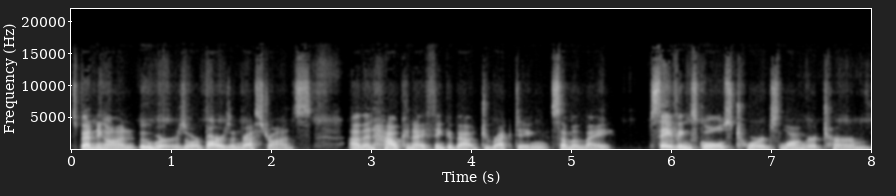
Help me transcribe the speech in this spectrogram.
spending on ubers or bars and restaurants? Um, and how can i think about directing some of my savings goals towards longer term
